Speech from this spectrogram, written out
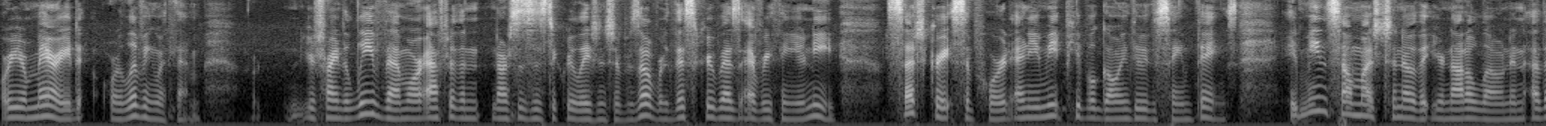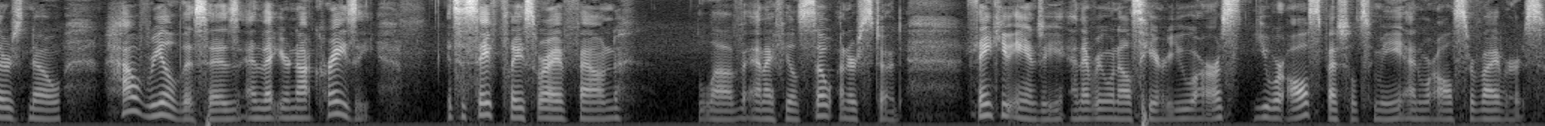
or you're married or living with them, you're trying to leave them or after the narcissistic relationship is over. This group has everything you need. Such great support, and you meet people going through the same things. It means so much to know that you're not alone and others know how real this is and that you're not crazy. It's a safe place where I have found love and I feel so understood. Thank you, Angie, and everyone else here. You are you were all special to me, and we're all survivors.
